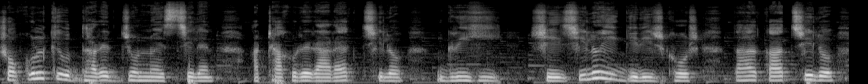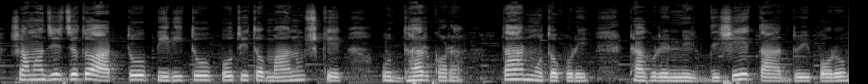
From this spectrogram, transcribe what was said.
সকলকে উদ্ধারের জন্য এসেছিলেন আর ঠাকুরের আর এক ছিল গৃহী। সেই ছিল এই গিরিশ ঘোষ। তার কাজ ছিল সমাজের যত আত্মপীড়িত, পতিত মানুষকে উদ্ধার করা, তার মতো করে। ঠাকুরের নির্দেশে তার দুই পরম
